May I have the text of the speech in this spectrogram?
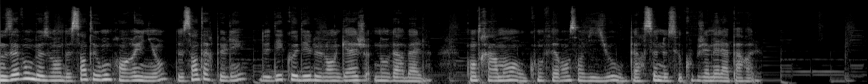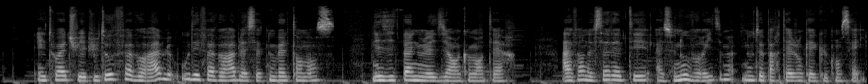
Nous avons besoin de s'interrompre en réunion, de s'interpeller, de décoder le langage non verbal, contrairement aux conférences en visio où personne ne se coupe jamais la parole. Et toi, tu es plutôt favorable ou défavorable à cette nouvelle tendance? N'hésite pas à nous le dire en commentaire. Afin de s'adapter à ce nouveau rythme, nous te partageons quelques conseils.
